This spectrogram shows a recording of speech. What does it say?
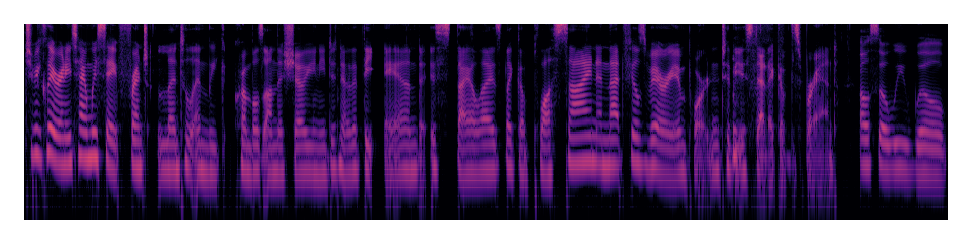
to be clear, anytime we say French lentil and leek crumbles on the show, you need to know that the and is stylized like a plus sign, and that feels very important to the aesthetic of this brand. also, we will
